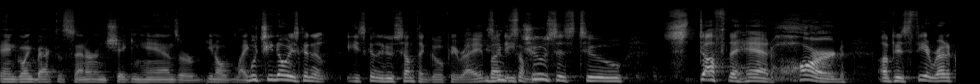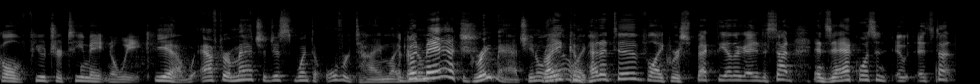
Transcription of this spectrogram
and going back to the center and shaking hands or you know like Which you know he's gonna he's gonna do something goofy, right? But he something. chooses to stuff the head hard of his theoretical future teammate in a week. yeah, after a match it just went to overtime. Like a good match. great match. You know, Right? yeah, like- Competitive, like, respect the other guy. It's not and Zach wasn't it, it's not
